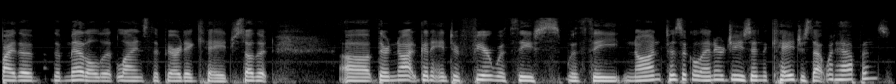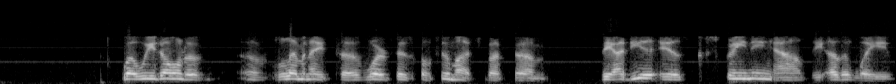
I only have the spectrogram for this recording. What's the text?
by the, the metal that lines the Faraday cage, so that uh, they're not going to interfere with these with the non-physical energies in the cage. Is that what happens? Well, we don't uh, eliminate the word physical too much, but um, the idea is screening out the other wave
